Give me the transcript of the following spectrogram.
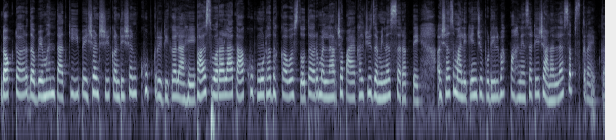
डॉक्टर दबे म्हणतात की पेशंटची कंडिशन खूप क्रिटिकल आहे. हा स्वराला आता खूप मोठा धक्का बसतो तर मल्हारच्या पायाखालची जमीनच सरकते. अशाच मालिकेंची पुढील भाग पाहण्यासाठी चॅनलला सबस्क्राईब करा.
